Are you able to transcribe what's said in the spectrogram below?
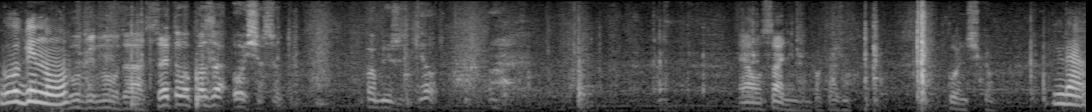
Глубину. глубину, да. С этого поза... Ой, сейчас вот поближе сделаю. Я вам садненьким покажу. Кончиком. Да.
